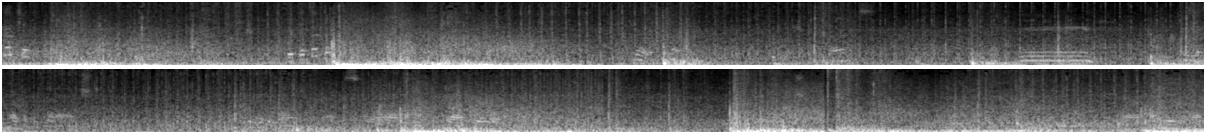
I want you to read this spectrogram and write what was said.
Gotcha. Pickle, pickle. Oh, Thanks. Hmm. We may have it launched. We need to launch it once. Uh, yeah, here. Alright, I'll leave that.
